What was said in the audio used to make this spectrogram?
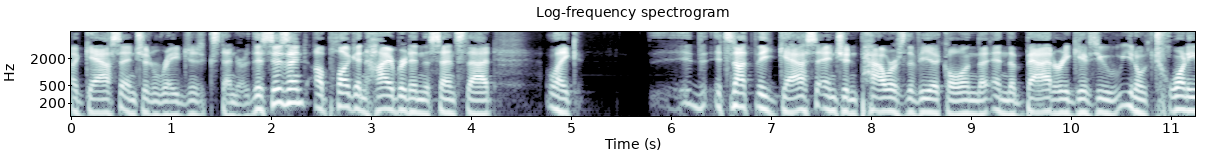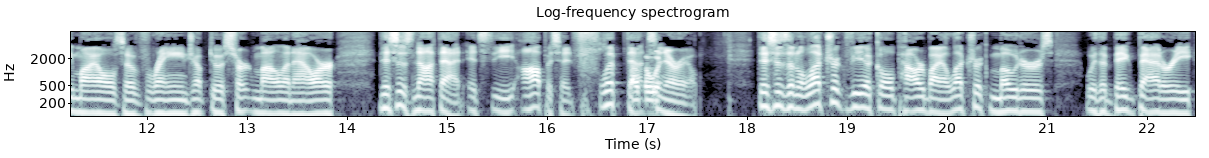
a gas engine range extender. This isn't a plug in hybrid in the sense that, like, it's not the gas engine powers the vehicle and the and the battery gives you you know 20 miles of range up to a certain mile an hour. This is not that. It's the opposite. Flip that scenario. This is an electric vehicle powered by electric motors with a big battery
